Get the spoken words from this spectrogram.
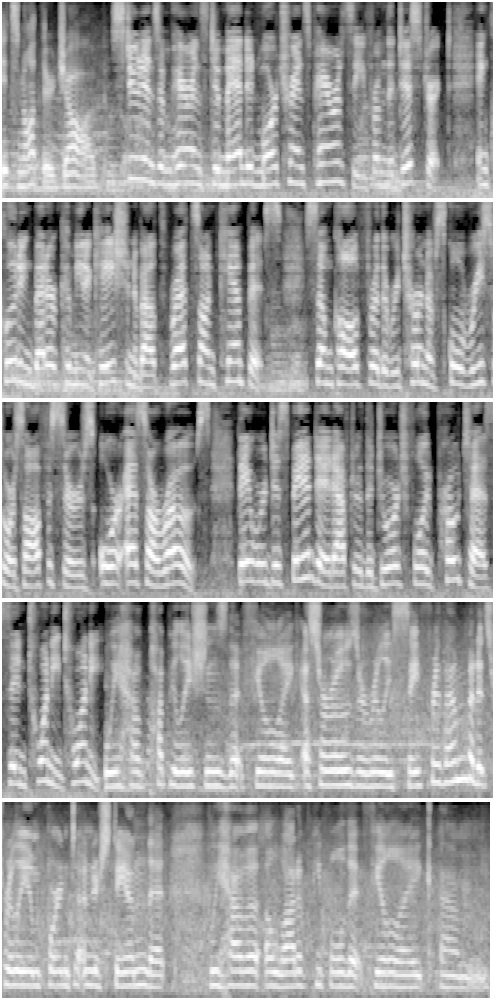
it's not their job. Students and parents demanded more transparency from the district, including better communication about threats on campus. Some called for the return of school resource officers, or SROs. They were disbanded after the George Floyd protests in 2020. We have populations that feel like SROs are really safe for them, but it's really important to understand that we have a, a lot of people that feel like um, um,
